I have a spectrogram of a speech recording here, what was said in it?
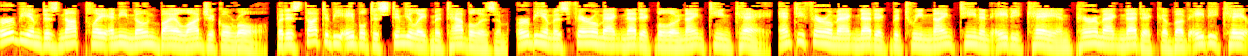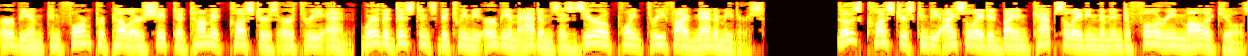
Erbium does not play any known biological role, but is thought to be able to stimulate metabolism. Erbium is ferromagnetic below 19 K, antiferromagnetic between 19 and 80 K, and paramagnetic above 80 K. Erbium can form propeller shaped atomic clusters Er3n, where the distance between the erbium atoms is 0.35 nanometers. Those clusters can be isolated by encapsulating them into fullerene molecules,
